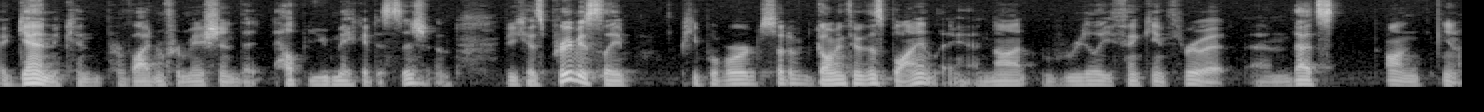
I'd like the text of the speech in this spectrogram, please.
again can provide information that help you make a decision because previously people were sort of going through this blindly and not really thinking through it. And that's on, you know,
